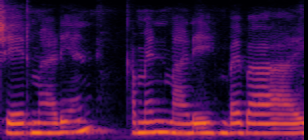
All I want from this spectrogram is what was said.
ಶೇರ್ ಮಾಡಿ ಆ್ಯಂಡ್ ಕಮೆಂಟ್ ಮಾಡಿ. ಬಾಯ್ ಬಾಯ್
